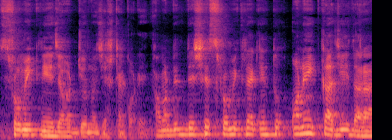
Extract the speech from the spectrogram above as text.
শ্রমিক নিয়ে যাওয়ার জন্য চেষ্টা করে। আমাদের দেশের শ্রমিকরা কিন্তু অনেক কাজেই তারা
